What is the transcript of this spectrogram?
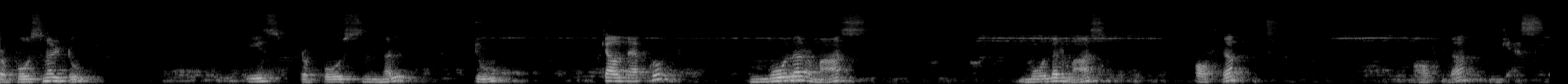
proportional to, is proportional to, क्या होता है आपको? Molar mass molar mass of the of the gas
